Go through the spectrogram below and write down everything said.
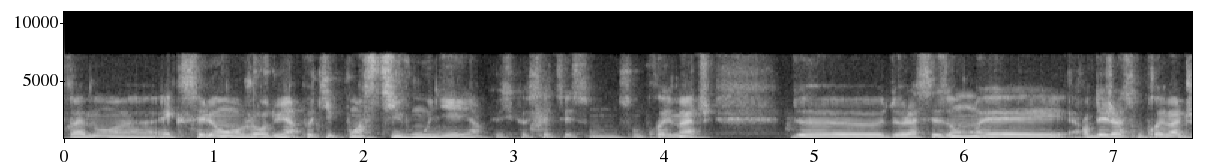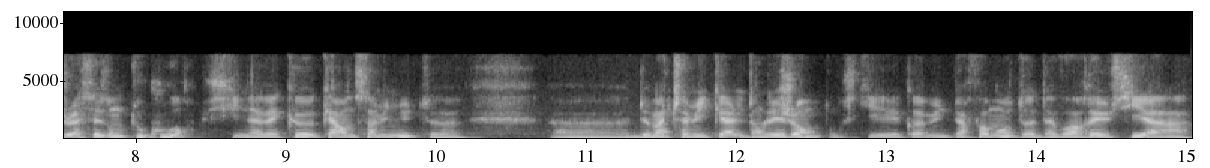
vraiment excellent aujourd'hui. Un petit point Steve Mounier, hein, puisque c'était son, son, premier match de la saison. Et alors déjà son premier match de la saison tout court, puisqu'il n'avait que 45 minutes euh, de match amical dans les jambes, donc ce qui est quand même une performance d'avoir réussi à,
